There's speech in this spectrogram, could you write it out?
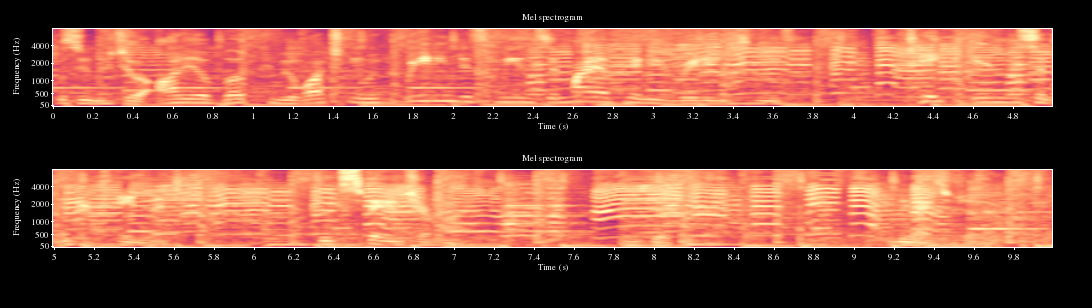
listening to an audiobook, could be watching a movie. Reading just means, in my opinion, reading just means take in some entertainment to expand your mind. And good. Be nice to each other.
